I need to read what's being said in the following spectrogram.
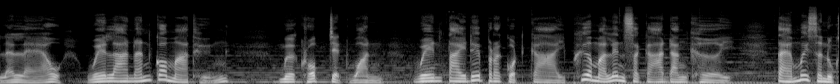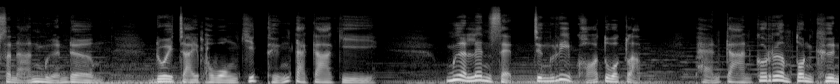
และแล้วเวลานั้นก็มาถึง เมื่อครบเจ็ดวัน เวนไตได้ปรากฏกายเพื่อมาเล่นสกาดังเคย แต่ไม่สนุกสนานเหมือนเดิม ด้วยใจพวงคิดถึงแต่กากี เมื่อเล่นเสร็จจึงรีบขอตัวกลับ แผนการก็เริ่มต้นขึ้น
